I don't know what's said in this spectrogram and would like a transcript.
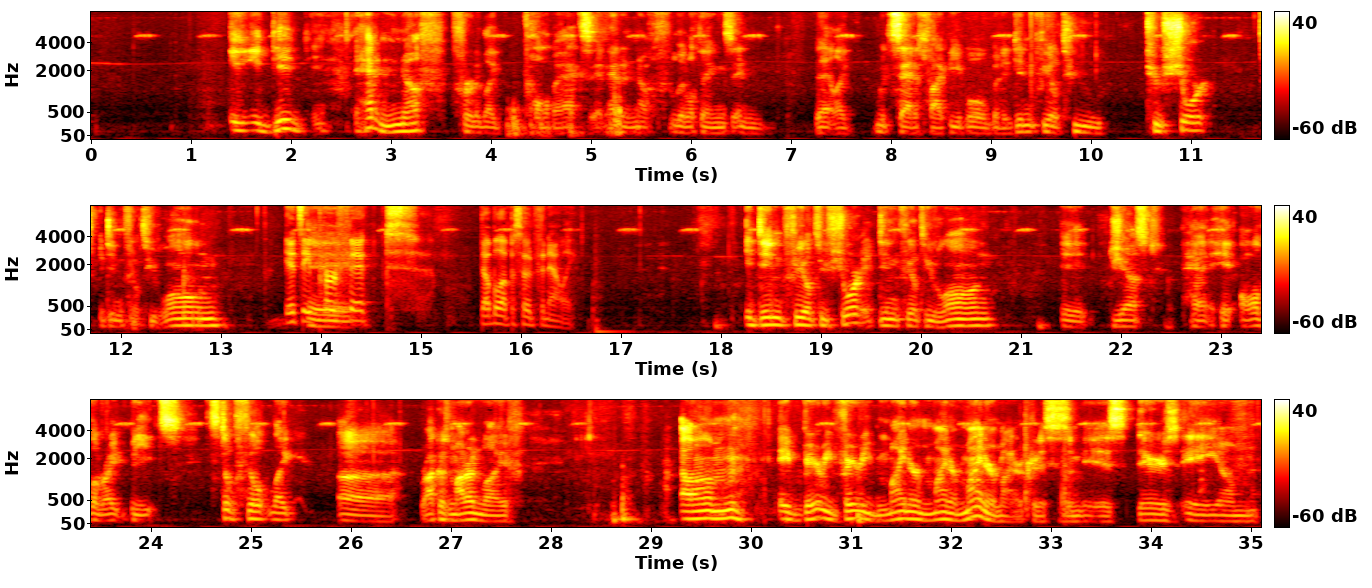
it, it did. It had enough for like callbacks. It had enough little things, and that like would satisfy people. But it didn't feel too too short. It didn't feel too long. it's a eh. perfect double episode finale. it didn't feel too short. It didn't feel too long. It just had hit all the right beats. It still felt like uh, Rocko's Modern Life. Um, a very, very minor, minor, minor, minor criticism is there's a um.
